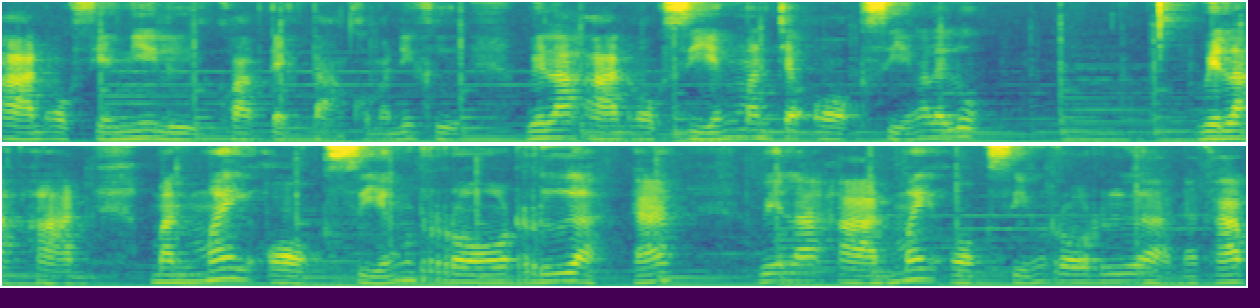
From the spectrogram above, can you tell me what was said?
อ่านออกเสียงนี้หรือความแตกต่างของมันนี่คือ เวลาอ่านออกเสียงมันจะออกเสียงอะไรลูก เวลาอ่านมันไม่ออกเสียงรอเรือนะเวลาอ่านไม่ออกเสียงรอเรือนะครับ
